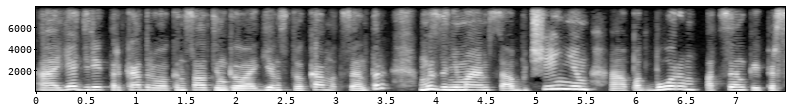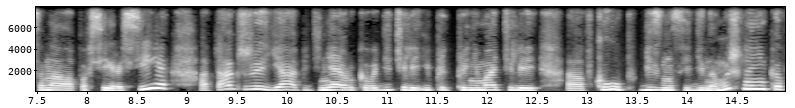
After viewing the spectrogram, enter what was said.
а я директор кадрового консалтингового агентства Кама-центр. Мы занимаемся обучением, а, подбором, оценкой персонала по всей России, а также я объединяю руководителей и предпринимателей а, в клуб «Бизнес-единомышленников».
